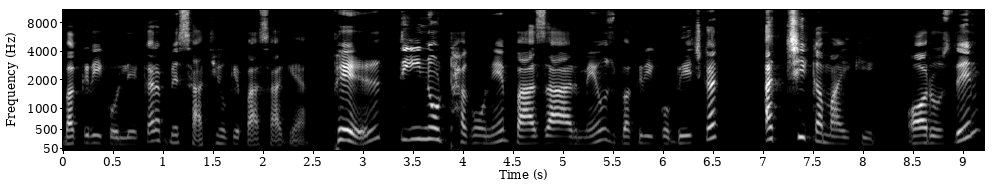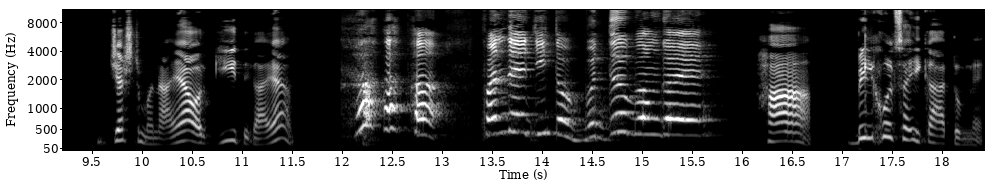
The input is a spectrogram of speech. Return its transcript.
बकरी को लेकर अपने साथियों के पास आ गया। फिर तीनों ठगों ने बाज़ार में उस बकरी को बेचकर अच्छी कमाई की और उस दिन जश्न मनाया और गीत गाया। फंदे जी तो बुद्धू बन गए। हाँ बिल्कुल सही कहा तुमने।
